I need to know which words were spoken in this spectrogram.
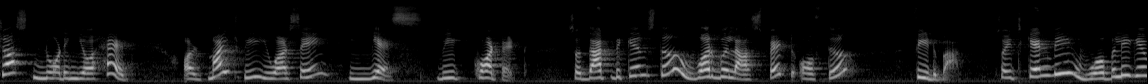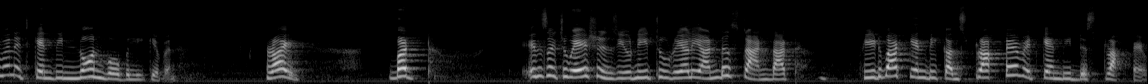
just nodding your head or it might be you are saying yes, we got it. So, that becomes the verbal aspect of the feedback. So, it can be verbally given, it can be non-verbally given right. But in situations you need to really understand that feedback can be constructive, it can be destructive.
